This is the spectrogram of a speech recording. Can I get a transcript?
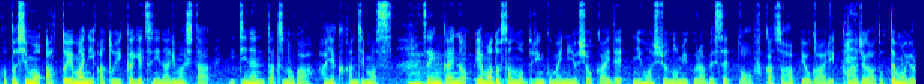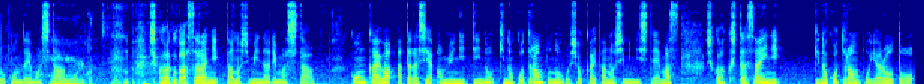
今年もあっという間にあと1ヶ月になりました。1年経つのが早く感じます。前回の山戸さんのドリンクメニューの紹介で日本酒飲み比べセット復活発表があり彼女がとっても喜んでいました、おーよかった。宿泊がさらに楽しみになりました。今回は新しいアミュニティのキノコトランプのご紹介楽しみにしています。宿泊した際にキノコトランプをやろうと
